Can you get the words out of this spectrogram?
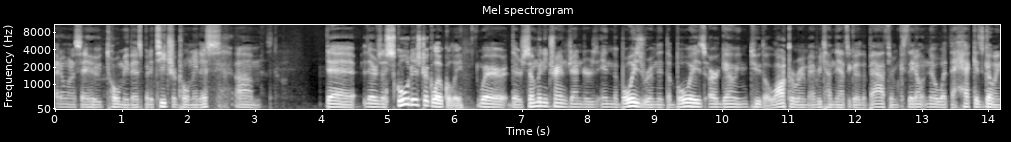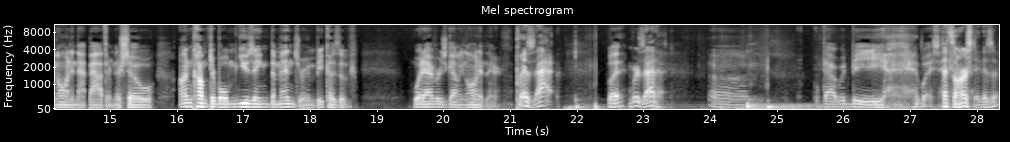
I don't want to say who told me this, but a teacher told me this. Um, that there's a school district locally where there's so many transgenders in the boys' room that the boys are going to the locker room every time they have to go to the bathroom because they don't know what the heck is going on in that bathroom. They're so uncomfortable using the men's room because of whatever's going on in there. where's that What? where's that at Um, that would be what that? that's not our state is it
